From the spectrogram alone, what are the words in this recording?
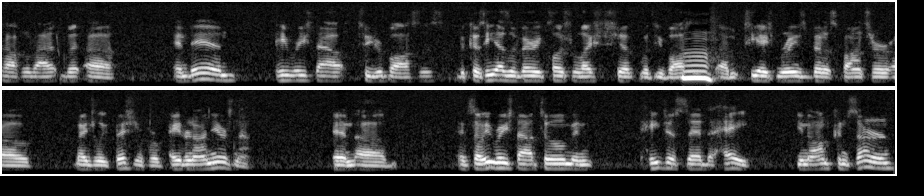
Talking about it, but uh, and then he reached out to your bosses because he has a very close relationship with your bosses. Mm. Um, TH Marine's been a sponsor of Major League Fishing for eight or nine years now, and uh, and so he reached out to him and he just said that hey, you know, I'm concerned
